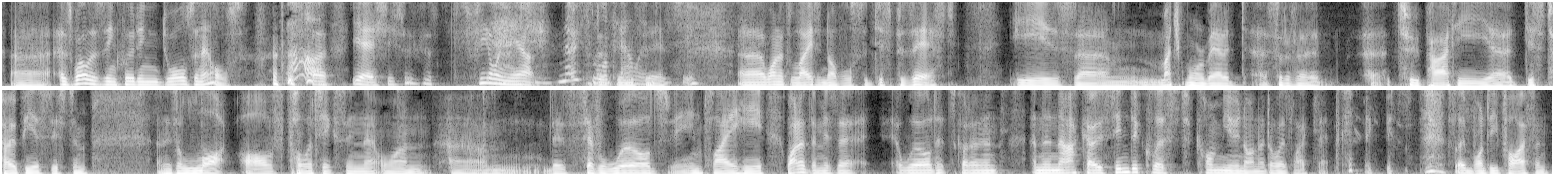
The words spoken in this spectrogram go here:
uh, as well as including dwarves and elves. Oh. so yeah, she's just feeling out. No small talent, there. is she? Uh, one of the later novels, The Dispossessed, is um, much more about a, a sort of a, a two-party uh, dystopia system. And there's a lot of politics in that one. Um, there's several worlds in play here. One of them is a, a world that's got an, an anarcho-syndicalist commune on it. Always like that. so Monty Python.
